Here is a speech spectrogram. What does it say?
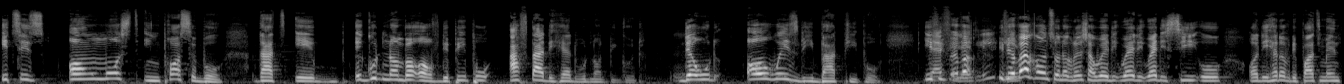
it is almost impossible that a a good number of the people after the head would not be good. There would always be bad people. If you've ever if you've ever gone to an organization where the, where the where the CEO or the head of department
